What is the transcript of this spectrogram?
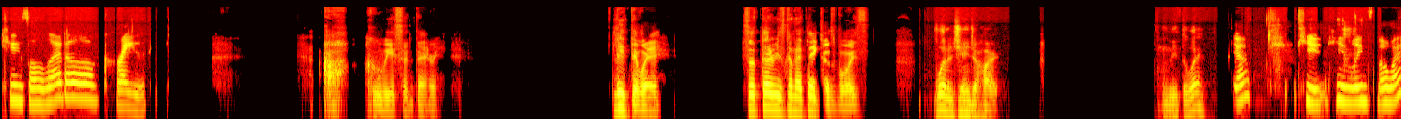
He's a little crazy. Ah, who isn't Terry? Lead the way. So Terry's gonna take us, boys. What a change of heart. Lead the way. Yeah, he he leads the way.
